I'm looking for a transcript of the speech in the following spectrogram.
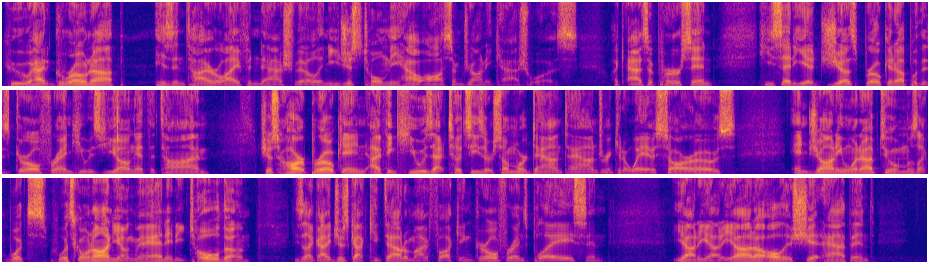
who had grown up his entire life in Nashville, and he just told me how awesome Johnny Cash was. like as a person. He said he had just broken up with his girlfriend. He was young at the time, just heartbroken. I think he was at Tootsie's or somewhere downtown drinking away his sorrows. And Johnny went up to him and was like, "What's what's going on, young man?" And he told him, he's like, "I just got kicked out of my fucking girlfriend's place and yada yada yada. All this shit happened."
